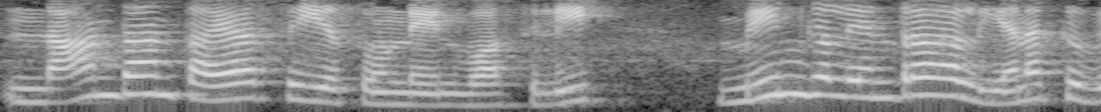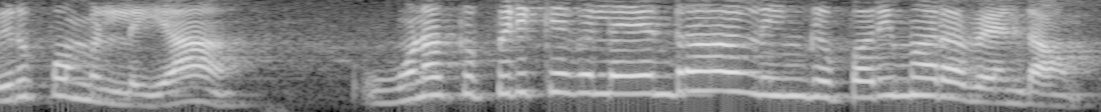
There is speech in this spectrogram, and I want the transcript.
நான் தான் தயார் செய்ய சொன்னேன் வாசிலி. மீன்கள் என்றால் எனக்கு விருப்பமில்லையா? உனக்கு பிடிக்கவில்லை என்றால் இங்கு பரிமாற வேண்டாம்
